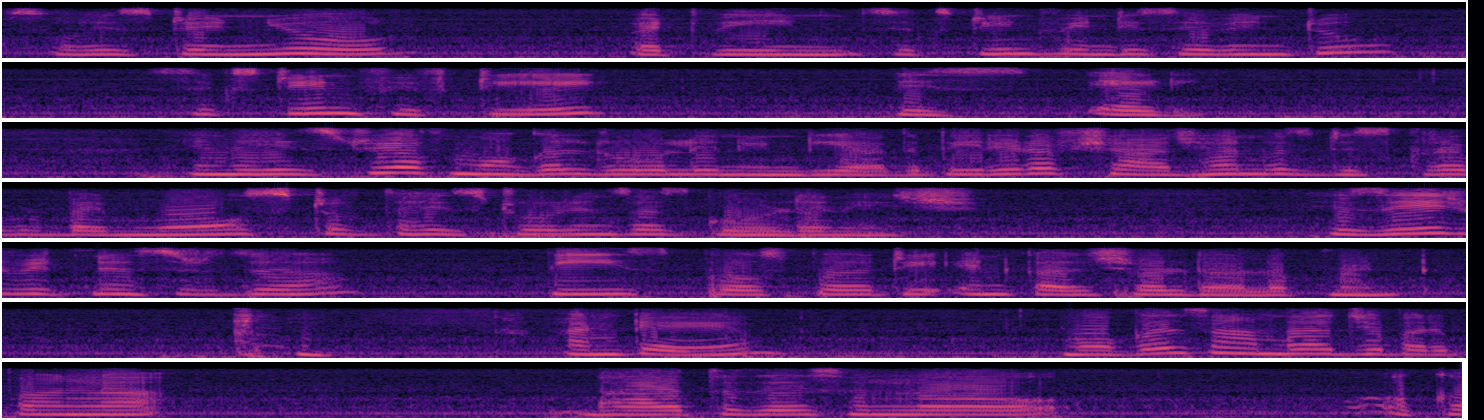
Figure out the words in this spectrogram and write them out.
So his tenure between 1627 to 1658 is AD. In the history of Mughal rule in India, the period of Shah Jahan was described by most of the historians as golden age. His age witnessed the peace, prosperity and cultural development. అంటే మొఘల్ సామ్రాజ్య పరిపాలన భారతదేశంలో ఒక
